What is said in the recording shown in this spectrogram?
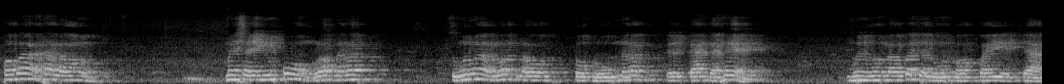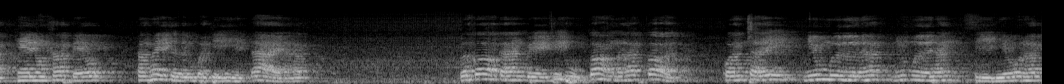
เพราะว่าถ้าเราไม่ใช้นิ้วโป้งล็อกนะครับ สมมติว่ารถเราตกหลุมนะครับ เกิดการกระแทกมือของเราก็จะหลุดออกไปจากแฮนด์บังคับเบล ทำให้เกิดอุบัติเหตุได้นะครับ แล้วก็การเบรกที่ถูกต้องนะครับ ก็ควรใช้นิ้วมือนะครับ นิ้วมือทั้งสี่นิ้วนะครับ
